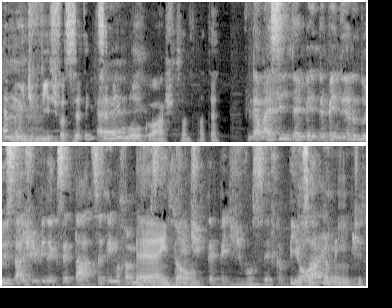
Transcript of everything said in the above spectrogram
É muito difícil fazer. Você tem que ser É. meio louco, eu acho, sabe? Até. Ainda mais se de- dependendo do estágio de vida que você tá, você tem uma família, É, então. gente que depende de você, fica pior ainda. Exatamente.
